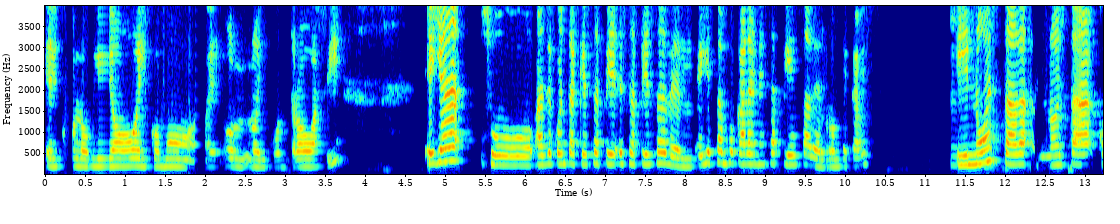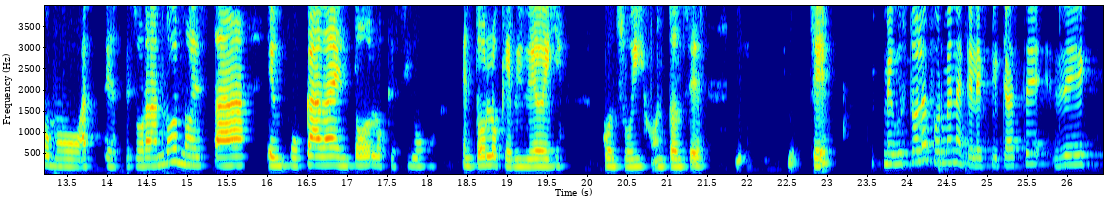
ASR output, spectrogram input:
él lo vio, él cómo lo encontró así. Ella, su, hace cuenta que esa, esa pieza del, ella está enfocada en esa pieza del rompecabezas. Y no está, no está como atesorando, no está enfocada en todo lo que sí hubo en todo lo que vivió ella con su hijo. Entonces, ¿sí? Me gustó la forma en la que le explicaste de,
